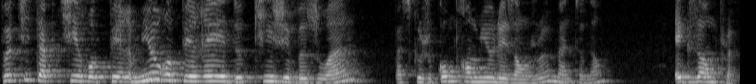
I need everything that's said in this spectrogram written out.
petit à petit, repérer, mieux repérer de qui j'ai besoin, parce que je comprends mieux les enjeux maintenant. Exemple,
